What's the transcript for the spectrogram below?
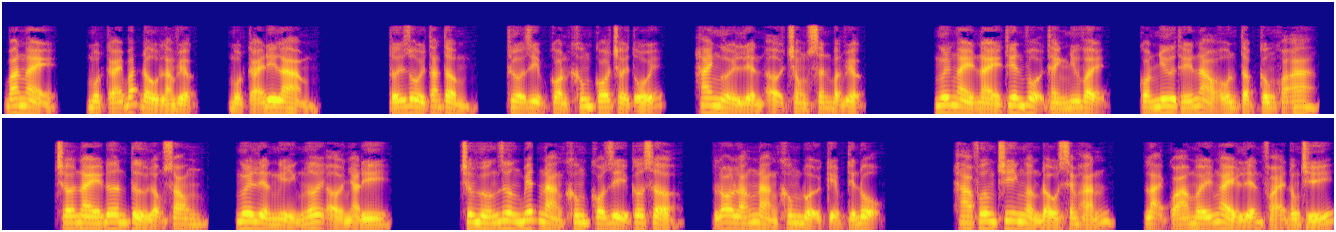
Ban ngày, một cái bắt đầu làm việc, một cái đi làm. Tới rồi tan tầm, thừa dịp còn không có trời tối, hai người liền ở trong sân bận việc. Ngươi ngày này thiên vội thành như vậy, còn như thế nào ôn tập công khóa A? Chờ này đơn tử lộng xong, ngươi liền nghỉ ngơi ở nhà đi. Trương hướng dương biết nàng không có gì cơ sở, lo lắng nàng không đuổi kịp tiến độ. Hà Phương Chi ngẩng đầu xem hắn, lại quá mấy ngày liền phải đồng chí,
